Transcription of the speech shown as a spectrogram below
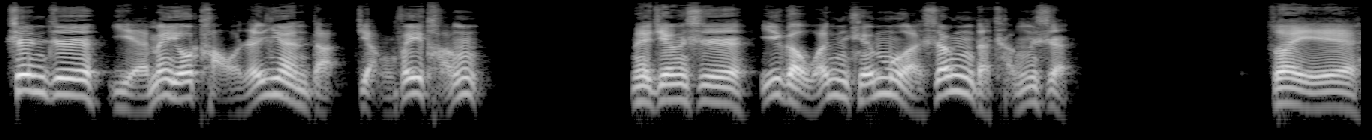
甚至也没有讨人厌的蒋飞腾，那将是一个完全陌生的城市。所以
